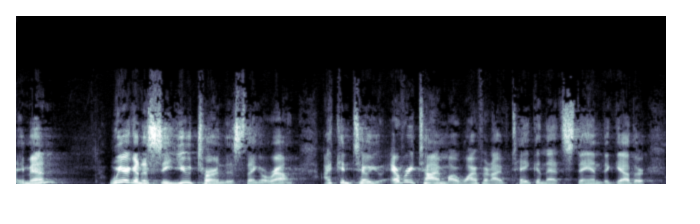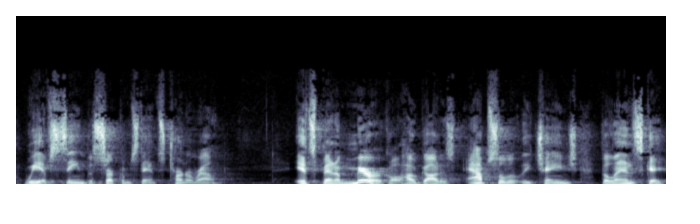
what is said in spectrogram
Amen? We are going to see you turn this thing around. I can tell you, every time my wife and I have taken that stand together, we have seen the circumstance turn around. It's been a miracle how God has absolutely changed the landscape.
